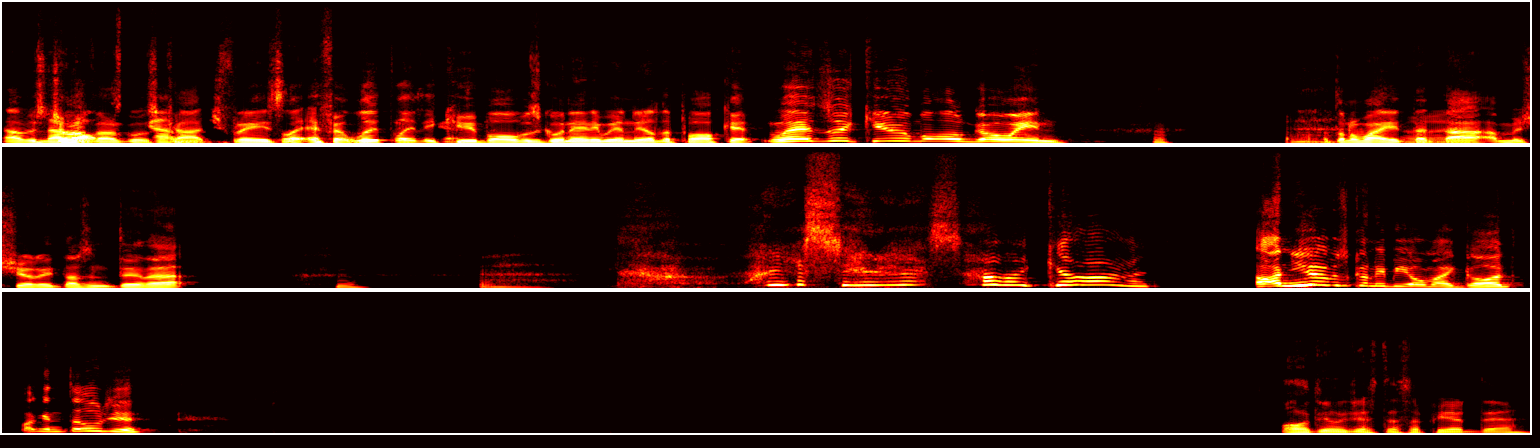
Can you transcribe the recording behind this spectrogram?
That was John Virgo's scam? catchshrase. Like if it looked like the cue ball was going anywhere near the pocket, where's the cue ball going? I don't know why he did Alright. that. I'm sure he doesn't do that. Are you serious? Oh my god! I knew it was going to be. Oh my god! Fucking told you. Audio just disappeared there.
